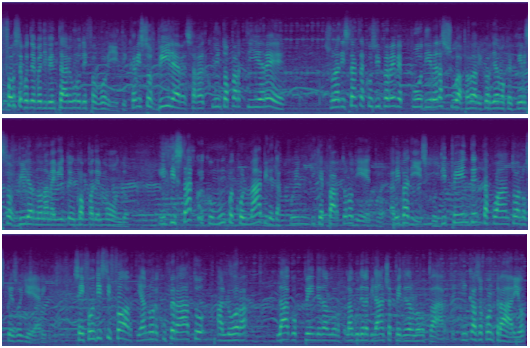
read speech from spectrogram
forse potrebbe diventare uno dei favoriti. Christoph Bieler sarà il quinto a partire, su una distanza così breve può dire la sua, però ricordiamo che Christoph Bieler non ha mai vinto in Coppa del Mondo. Il distacco è comunque colmabile da quelli che partono dietro, ribadisco, dipende da quanto hanno speso ieri. Se i fondisti forti hanno recuperato, allora l'ago della bilancia pende dalla loro parte. In caso contrario,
